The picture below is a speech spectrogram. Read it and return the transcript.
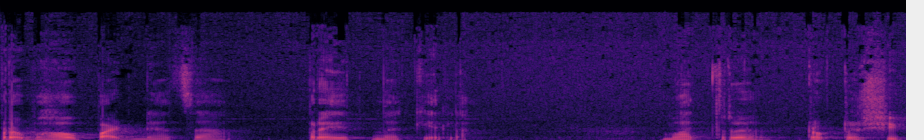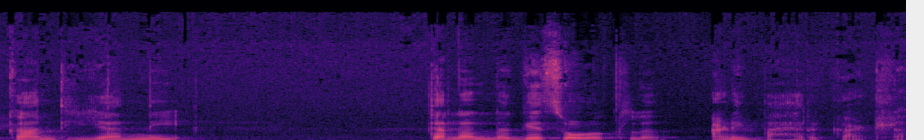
प्रभाव पाडण्याचा प्रयत्न केला. मात्र डॉक्टर श्रीकांत यांनी त्याला लगेच ओळखलं आणि बाहेर काढलं.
